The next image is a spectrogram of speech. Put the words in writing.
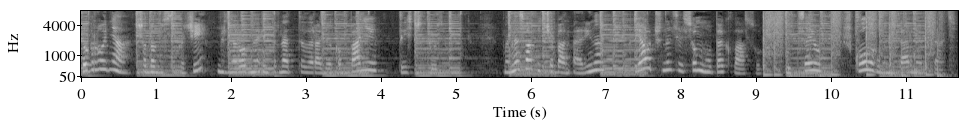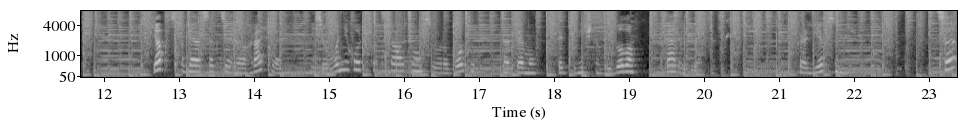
Доброго дня, шановні слухачі міжнародної інтернет-телерадіокомпанії Тисячі друзів. Мене звати Чабан Аріна, я учениця 7 Б класу ліцею школи гуманітарної праці. Я представляю секцію географія і сьогодні хочу представити вам свою роботу на тему тектонічна будова та рельєф. Рельєф землі. Це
